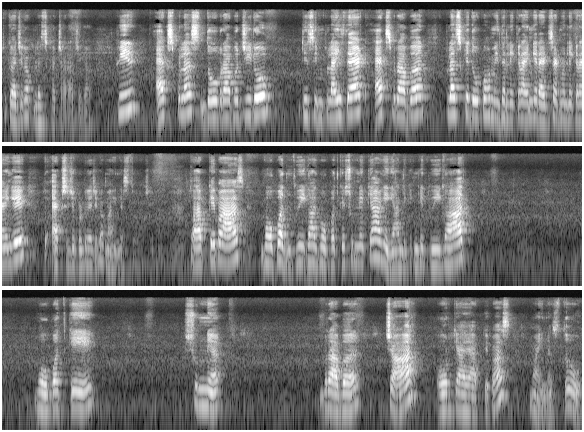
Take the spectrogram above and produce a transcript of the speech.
तो क्या आ जाएगा? प्लस का चार आ जाएगा। फिर एक्स प्लस दो बराबर zero this implies that x बराबर प्लस के दो को हम इधर लेकर आएँगे राइट साइड में लेकर आएँगे तो एक्स इक्वल टू जाएगा? माइनस दो आ जाएगा। तो आपके पास बहुपद, द्विघात बहुपद के शून्य क्या आ गए? यहाँ लिखेंगे द्विघात बहुपद के शून्य बराबर चार और क्या है आपके पास? माइनस दो।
